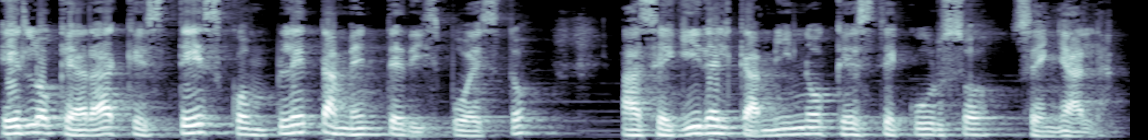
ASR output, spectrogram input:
es lo que hará que estés completamente dispuesto a seguir el camino que este curso señala.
